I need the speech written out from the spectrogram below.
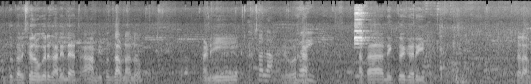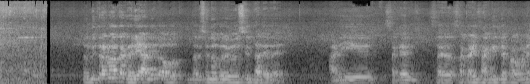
आमचं दर्शन वगैरे झालेलं आहे आता. आम्ही पण जाऊन आलो. आणि आता निघतोय घरी. चला मग. तर मित्रांनो आता घरी आलेलो आहोत. दर्शन वगैरे व्यवस्थित झालेलं आहे. आणि सगळ्यां सकाळी सांगितल्याप्रमाणे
